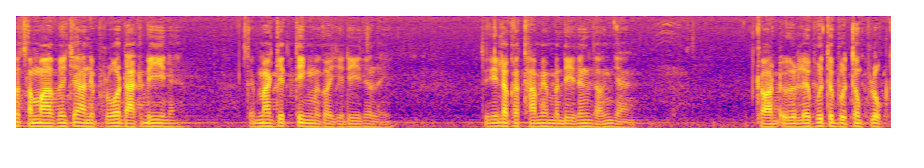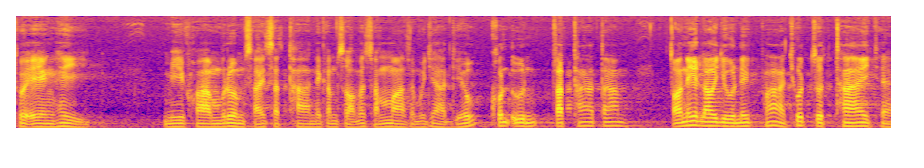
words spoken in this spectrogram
พระสัมมาสัมพุทธเจ้าเนี่ยโปรดักดีนะ แต่มาร์เก็ตติ้งไม่ค่อยจะดีเท่าไหร่ทีนี้เราก็ทำให้มันดีทั้งสองอย่าง ก่อนอื่นเลยพุทธบุตรต้องปลุกตัวเองให้มีความร่วมสายศรัทธาในคำสอนพระสัมมาสัมพุทธเจ้าเดี๋ยว คนอื่นศรัทธาตาม ตอนนี้เราอยู่ในผ้าชุดสุดท้ายจ้ะ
